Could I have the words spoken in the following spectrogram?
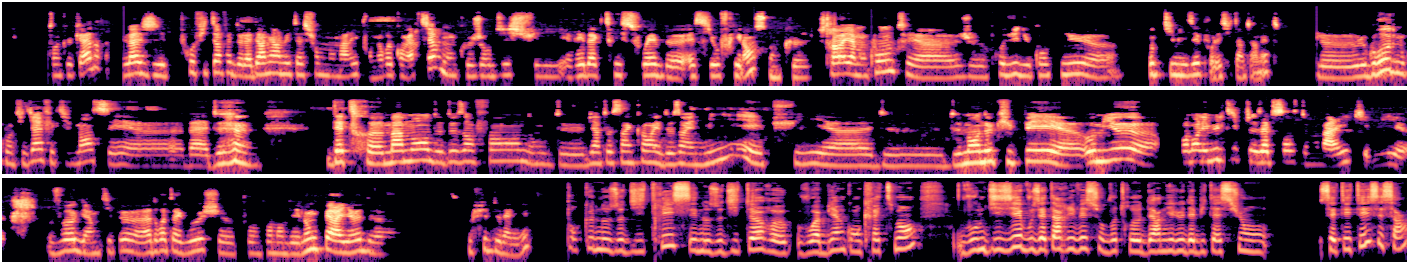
tant que cadre. Là, j'ai profité en fait de la dernière mutation de mon mari pour me reconvertir. Donc aujourd'hui, je suis rédactrice web euh, SEO freelance. Donc euh, je travaille à mon compte et euh, je produis du contenu optimisé pour les sites internet. Le, gros de mon quotidien, effectivement, c'est bah, d'être maman de deux enfants, donc de bientôt cinq ans et deux ans et demi, et puis de, m'en occuper au mieux pendant les multiples absences de mon mari, qui lui vogue un petit peu à droite à gauche pour, pendant des longues périodes au fil de l'année. Pour que nos auditrices et nos auditeurs voient bien concrètement, vous me disiez, vous êtes arrivé sur votre dernier lieu d'habitation cet été, c'est ça?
